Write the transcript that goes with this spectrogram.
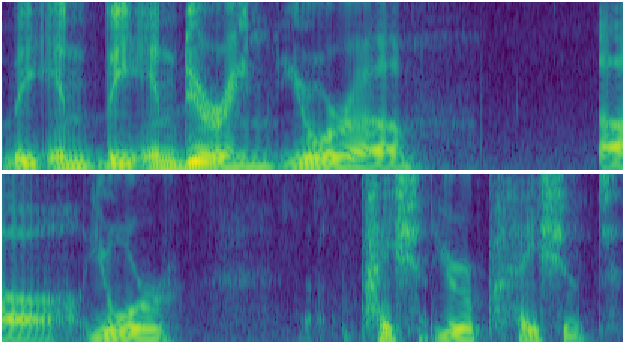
the in the enduring your uh, uh, your patient, your patient,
